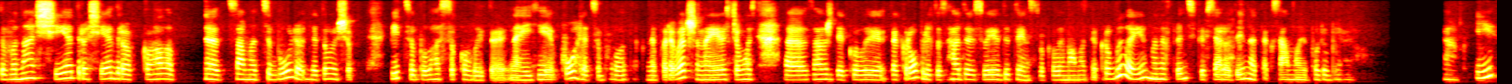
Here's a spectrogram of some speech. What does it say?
то вона щедро-щедро клала е, саме цибулю для того, щоб піца була соковитою. На її погляд це було так неперевершено. І ось чомусь е, завжди, коли так роблю, то згадую своє дитинство, коли мама так робила, і в мене, в принципі, вся родина так само і полюбляє. Так, і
